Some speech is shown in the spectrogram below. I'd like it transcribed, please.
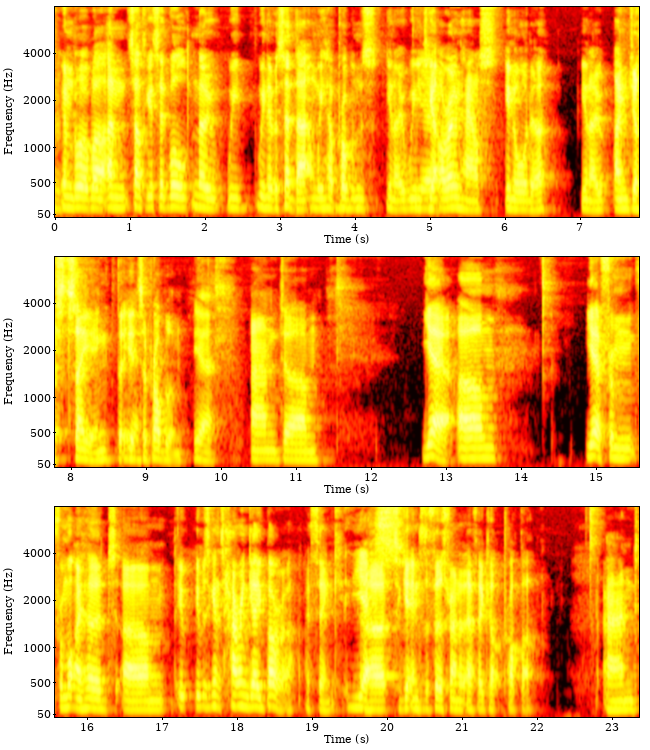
and blah, blah, blah. And Southgate said, well, no, we, we never said that, and we have problems, you know, we need to get our own house in order. You know, I'm just saying that it's a problem. Yeah. and um, yeah, um, yeah. From from what I heard, um, it, it was against Haringey Borough, I think. Yes. uh, to get into the first round of the FA Cup proper, and.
